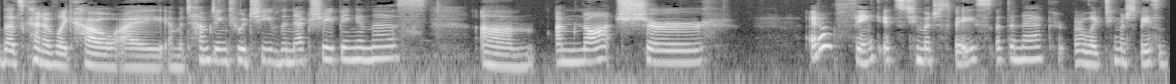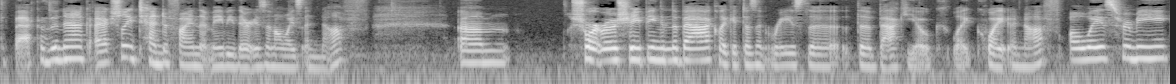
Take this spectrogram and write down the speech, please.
that's kind of like how I am attempting to achieve the neck shaping in this. Um, I'm not sure. I don't think it's too much space at the neck or like too much space at the back of the neck. I actually tend to find that maybe there isn't always enough um, short row shaping in the back like it doesn't raise the the back yoke like quite enough always for me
